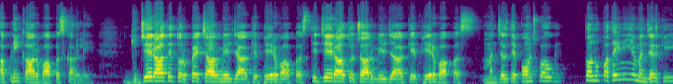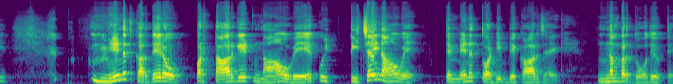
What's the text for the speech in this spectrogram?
ਆਪਣੀ ਕਾਰ ਵਾਪਸ ਕਰ ਲਈ। ਦੂਜੇ ਰਾਹ ਤੇ ਤੁਰ ਪਏ 4 ਮੀਲ ਜਾ ਕੇ ਫੇਰ ਵਾਪਸ। ਤੀਜੇ ਰਾਹ ਤੋਂ 4 ਮੀਲ ਜਾ ਕੇ ਫੇਰ ਵਾਪਸ। ਮੰਜ਼ਿਲ ਤੇ ਪਹੁੰਚ ਪਾਓਗੇ? ਤੁਹਾਨੂੰ ਪਤਾ ਹੀ ਨਹੀਂ ਹੈ ਮੰਜ਼ਿਲ ਕੀ ਹੈ। ਮਿਹਨਤ ਕਰਦੇ ਰਹੋ, ਪਰ ਟਾਰਗੇਟ ਨਾ ਹੋਵੇ, ਕੋਈ ਟੀਚਾ ਹੀ ਨਾ ਹੋਵੇ, ਤੇ ਮਿਹਨਤ ਤੁਹਾਡੀ ਬੇਕਾਰ ਜਾਏਗੀ। ਨੰਬਰ 2 ਦੇ ਉੱਤੇ,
